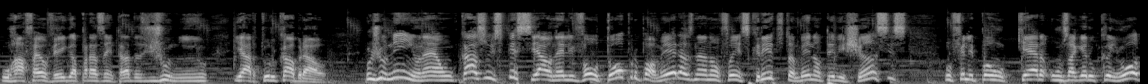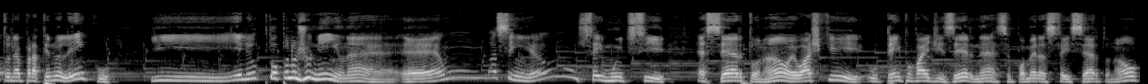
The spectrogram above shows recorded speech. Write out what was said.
o Rafael Veiga para as entradas de Juninho e Arturo Cabral. O Juninho, né, é um caso especial, né? Ele voltou pro Palmeiras, né, não foi inscrito, também não teve chances. O Felipão quer um zagueiro canhoto, né, para ter no elenco. E ele optou pelo Juninho, né? É um. Assim, eu não sei muito se é certo ou não. Eu acho que o tempo vai dizer, né? Se o Palmeiras fez certo ou não.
